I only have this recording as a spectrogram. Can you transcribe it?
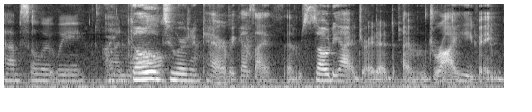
Absolutely. I unwell. go to urgent care because I am so dehydrated. I'm dry heaving.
